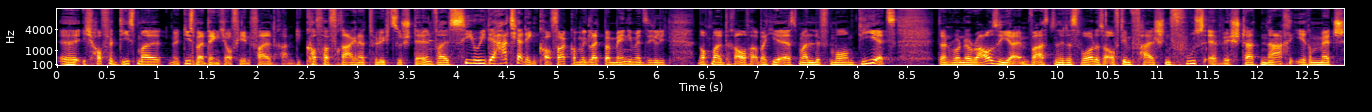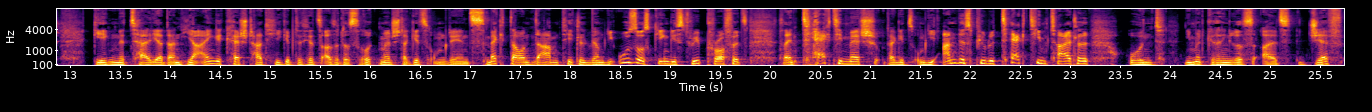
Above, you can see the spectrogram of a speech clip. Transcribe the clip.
Äh, ich hoffe diesmal, ne, diesmal denke ich auf jeden Fall dran, die Kofferfrage natürlich zu stellen, weil Siri, der hat ja den Koffer, kommen wir gleich beim Main Event sicherlich nochmal drauf, aber hier erstmal Liv Morgan, die jetzt dann Ronda Rousey ja im wahrsten Sinne des Wortes auf dem falschen Fuß erwischt hat, nach ihrem Match gegen Natalia dann hier eingecasht hat. Hier gibt es jetzt also das Rückmatch, da geht es um den Smackdown-Damentitel. Wir haben die Usos gegen die Street Profits, das ist ein Tag-Team-Match, da geht es um die Undisputed Tag-Team-Title und niemand geringeres als Jeff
